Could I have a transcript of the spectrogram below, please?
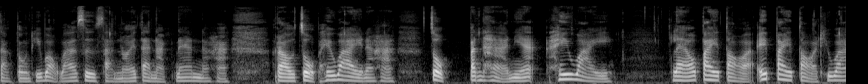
จากตรงที่บอกว่าสื่อสารน้อยแต่หนักแน่นนะคะ เราจบให้ไวนะคะ จบปัญหาเนี้ยให้ไว แล้วไปต่อไอ้ไปต่อที่ว่า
